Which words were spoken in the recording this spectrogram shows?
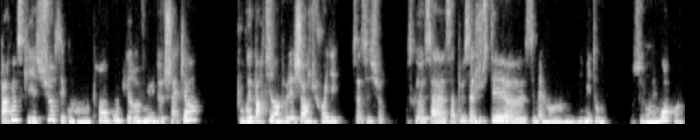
par contre, ce qui est sûr, c'est qu'on prend en compte les revenus de chacun pour répartir un peu les charges du foyer. Ça, c'est sûr. Parce que ça, ça peut s'ajuster, euh, c'est même limite au, selon les mois, quoi.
